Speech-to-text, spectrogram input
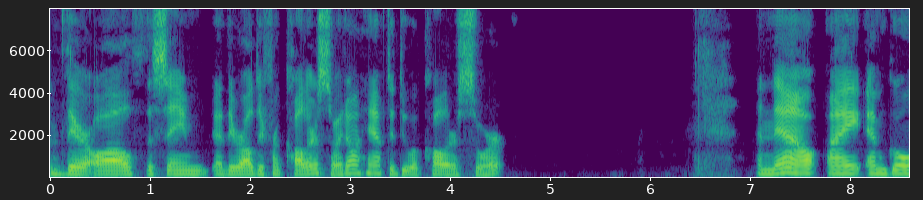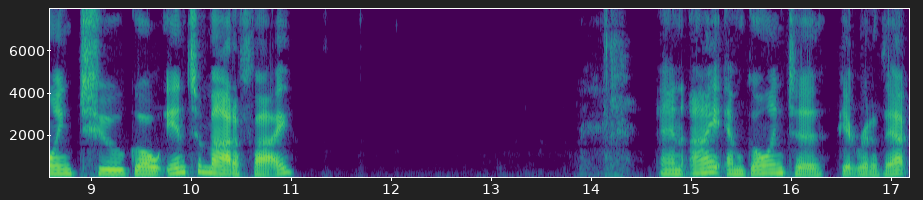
They're all the same, uh, they're all different colors, so I don't have to do a color sort. And now I am going to go into modify and I am going to get rid of that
